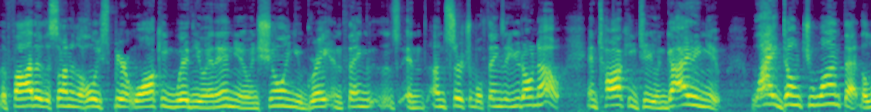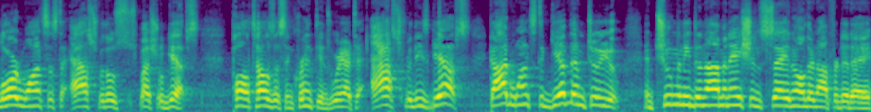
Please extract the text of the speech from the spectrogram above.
the, Father, the Son, and the Holy Spirit walking with you and in you and showing you great and things and unsearchable things that you don't know and talking to you and guiding you. Why don't you want that? The Lord wants us to ask for those special gifts. Paul tells us in Corinthians we are to ask for these gifts. God wants to give them to you. And too many denominations say, no, they're not for today,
